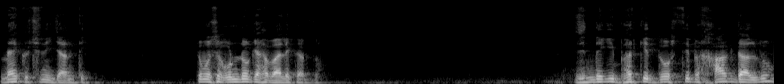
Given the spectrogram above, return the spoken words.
मैं कुछ नहीं जानती। तुम उसे गुंडों के हवाले कर दो। ज़िंदगी भर की दोस्ती पर खाक डाल दूँ,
